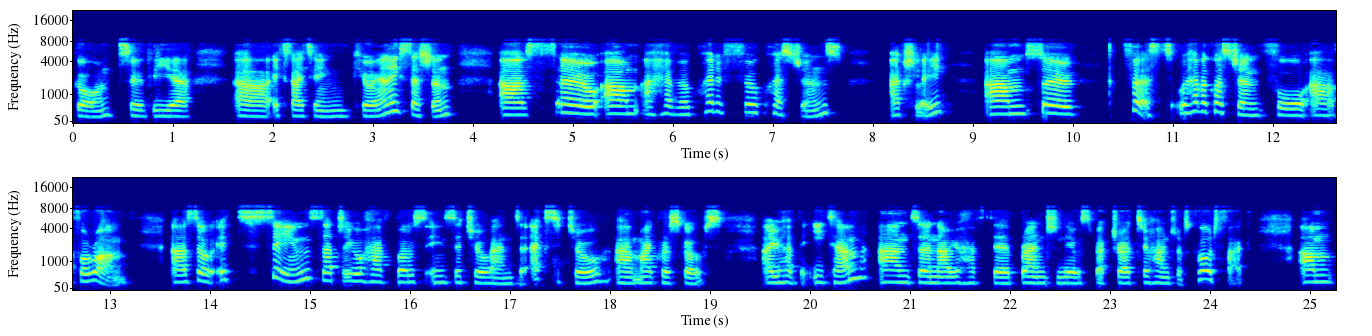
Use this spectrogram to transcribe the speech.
go on to the exciting Q&A session. Uh, so um, I have uh, quite a few questions, actually. Um, so first, we have a question for uh, for Ram. Uh, so it seems that you have both in situ and ex situ uh, microscopes. You have the ETEM, and now you have the brand new Spectra 200 ColdFEG. Um,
